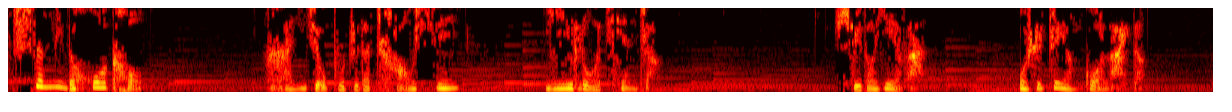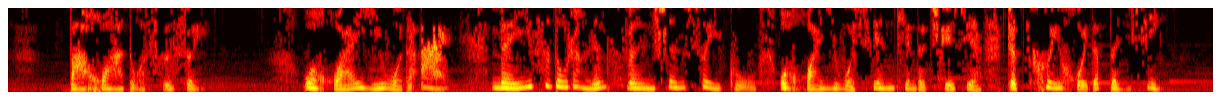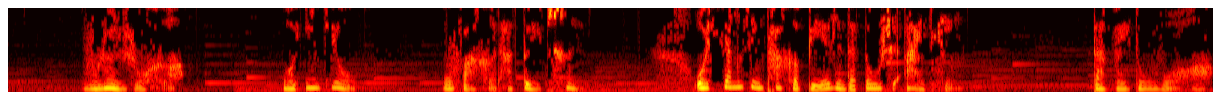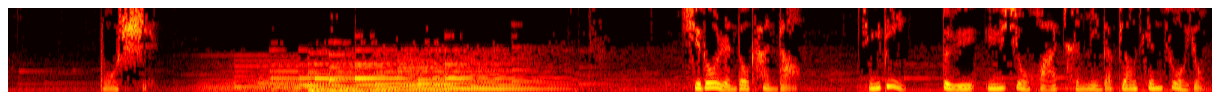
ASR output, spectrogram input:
生命的豁口，很久不知的潮汐，一落千丈，许多夜晚。我是这样过来的，把花朵撕碎。我怀疑我的爱，每一次都让人粉身碎骨。我怀疑我先天的缺陷，这摧毁的本性。无论如何，我依旧无法和他对称。我相信他和别人的都是爱情，但唯独我不是。许多人都看到疾病对于余秀华成名的标签作用，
